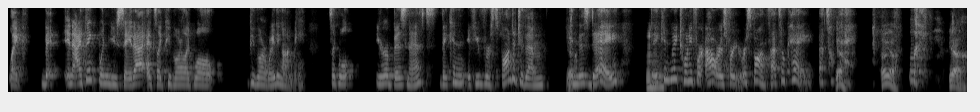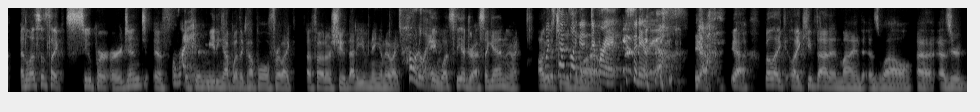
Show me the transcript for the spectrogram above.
Like, the, and I think when you say that, it's like people are like, well, people are waiting on me. It's like, well, you're a business. They can, if you've responded to them yeah. in this day, mm-hmm. they can wait 24 hours for your response. That's okay. That's okay. Yeah. Oh yeah. yeah. Unless it's like super urgent. If right. if you're meeting up with a couple for like a photo shoot that evening and they're like, totally. Hey, what's the address again? And you're like, I'll Which get to you like tomorrow. a different scenario. yeah, yeah. Yeah. But like like keep that in mind as well uh, as you're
